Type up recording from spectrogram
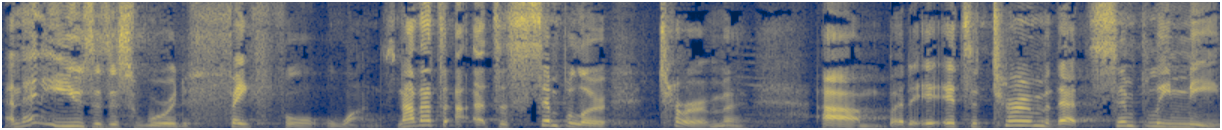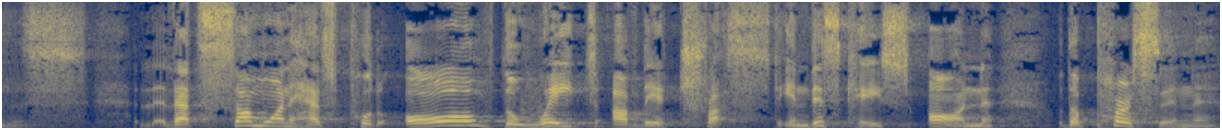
And then he uses this word, faithful ones. Now, that's a, that's a simpler term, um, but it's a term that simply means that someone has put all the weight of their trust, in this case, on the person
